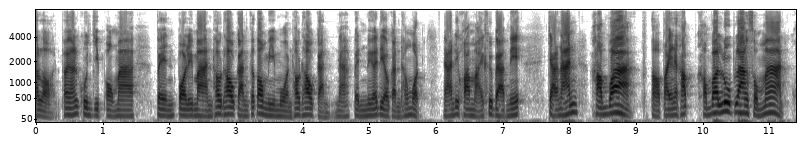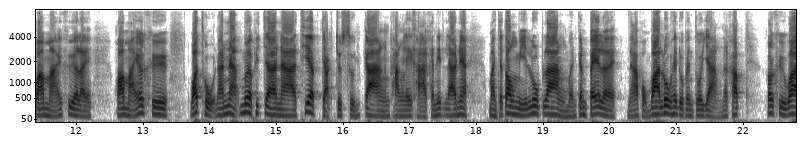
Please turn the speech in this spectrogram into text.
ตลอด เพราะฉะนั้นคุณหยิบออกมาเป็นปริมาณเท่าๆกัน ก็ต้องมีมวลเท่าๆกันนะเป็นเนื้อเดียวกันทั้งหมดนะที่ความหมายคือแบบนี้ จากนั้นคำว่าต่อไปนะครับคำว่ารูปร่างสมมาตรความหมายคืออะไร ความหมายก็คือ วัตถุนั้นน่ะเมื่อพิจารณาเทียบจากจุดศูนย์กลางทางเลขาคณิตแล้วเนี่ยมันจะต้องมีรูปร่างเหมือนกันเป๊ะเลยนะผมวาดรูปให้ดูเป็นตัวอย่างนะครับ ก็คือว่า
